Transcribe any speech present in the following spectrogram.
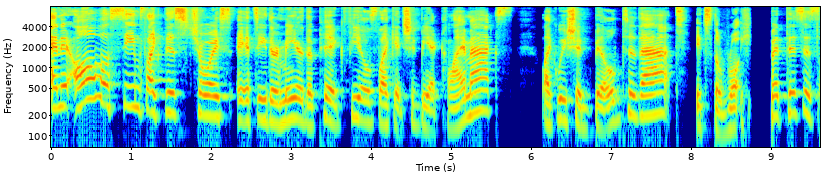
And it almost seems like this choice, it's either me or the pig, feels like it should be a climax. Like we should build to that. It's the ro- But this is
